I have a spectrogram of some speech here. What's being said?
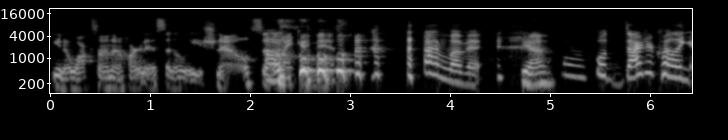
you know, walks on a harness and a leash now. So Oh my goodness. I love it. Yeah. Well, Dr. Quilling,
